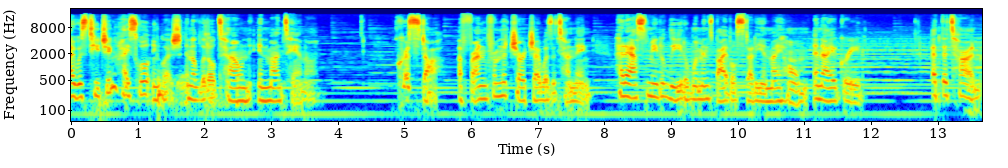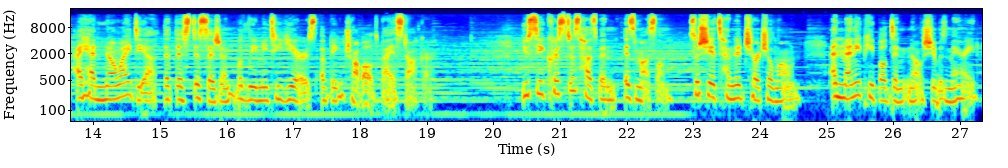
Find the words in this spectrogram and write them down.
I was teaching high school English in a little town in Montana. Krista, a friend from the church I was attending, had asked me to lead a women's Bible study in my home, and I agreed. At the time, I had no idea that this decision would lead me to years of being troubled by a stalker. You see, Krista's husband is Muslim so she attended church alone, and many people didn't know she was married.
